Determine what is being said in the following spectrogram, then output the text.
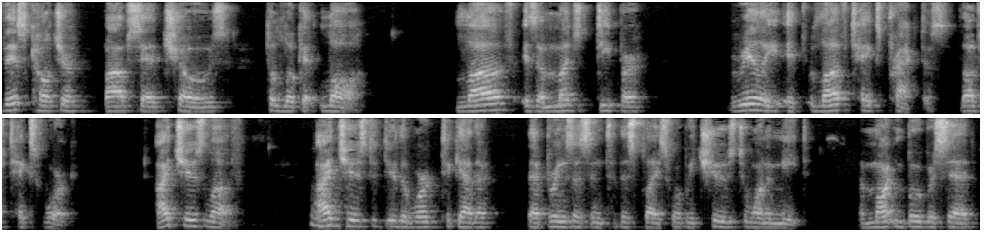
This culture, Bob said, chose to look at law. Love is a much deeper, really, it, love takes practice, love takes work. I choose love. Mm-hmm. I choose to do the work together that brings us into this place where we choose to want to meet. And Martin Buber said,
